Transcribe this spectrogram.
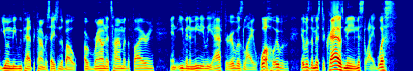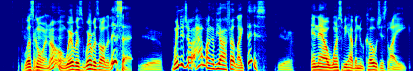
you and me, we've had the conversations about around the time of the firing, and even immediately after. It was like, whoa! It was it was the Mr. Krabs meme. It's like, what's what's going on? Where was where was all of this at? Yeah, When did y'all? How long have y'all felt like this? yeah, And now once we have a new coach, it's like,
